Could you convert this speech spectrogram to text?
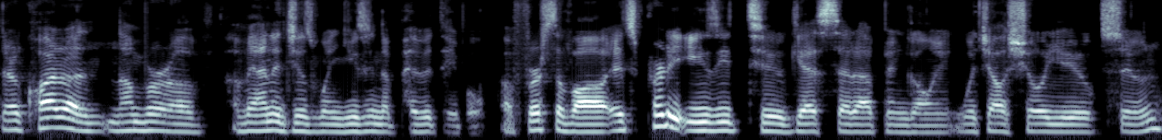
There are quite a number of advantages when using the pivot table. Uh, first of all, it's pretty easy to get set up and going, which I'll show you soon.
